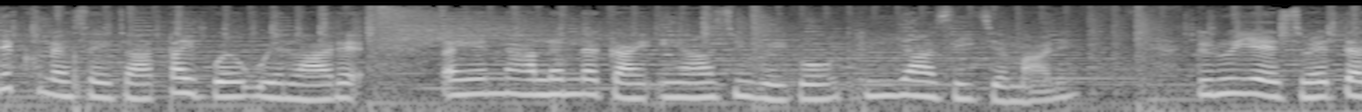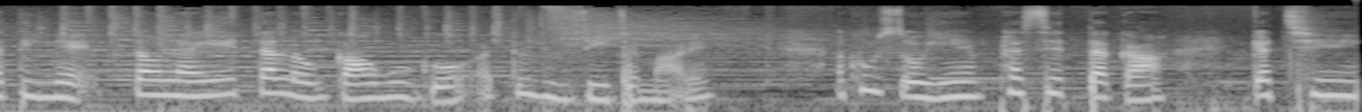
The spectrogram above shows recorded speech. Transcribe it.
နှစ်90ကြာတိုက်ပွဲဝင်လာတဲ့တရင်နာလက်နက်ကင်အင်အားစုတွေကိုသိရစေချင်ပါတယ်။သူတို့ရဲ့ဇွဲတက်တိနဲ့တော်လန်ရေးတက်လုံကောင်းမှုကိုအတူယူစေချင်ပါတယ်။ အခုဆိုရင်ဖက်စစ်တပ်ကကချင်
